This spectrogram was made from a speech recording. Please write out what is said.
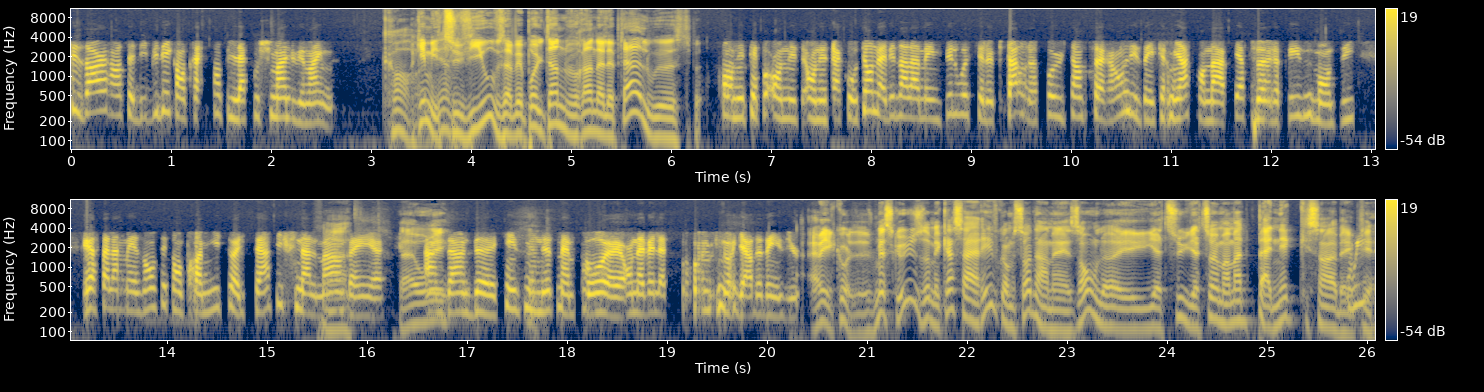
six heures entre le début des contractions et l'accouchement lui-même. OK, mais tu vis où? Vous avez pas eu le temps de vous rendre à l'hôpital? Ou... euh, c'est pas- On était pas, on est, on est à côté, on habite dans la même ville où est-ce que l'hôpital. On n'a pas eu le temps de se rendre. Les infirmières qu'on a appelées à plusieurs reprises nous m'ont dit reste à la maison, c'est ton premier, tu as le temps. Puis finalement, Ah. ben, euh, Ben en dedans de 15 minutes, même pas, euh, on avait la petite femme qui nous regardait dans les yeux. Ah, mais écoute, je m'excuse, mais quand ça arrive comme ça dans la maison, là, y a-tu un moment de panique qui s'en. Ben, Oui. puis,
